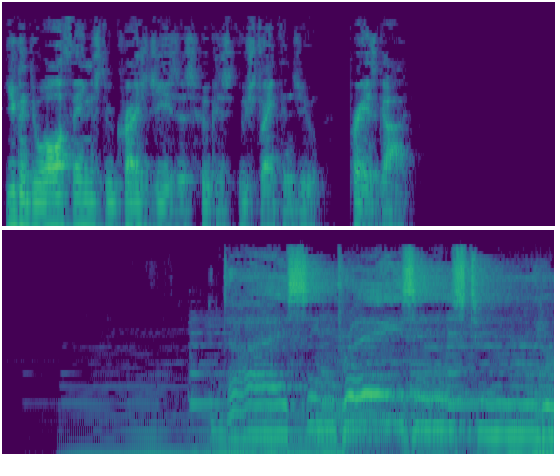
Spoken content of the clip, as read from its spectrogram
you can do all things through Christ Jesus who, who strengthens you. Praise God. And I sing praises to your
